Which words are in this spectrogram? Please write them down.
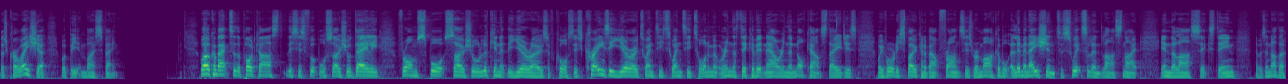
as Croatia were beaten by Spain. Welcome back to the podcast. This is Football Social Daily from Sports Social, looking at the Euros. Of course, this crazy Euro 2020 tournament. We're in the thick of it now. We're in the knockout stages. We've already spoken about France's remarkable elimination to Switzerland last night in the last 16. There was another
